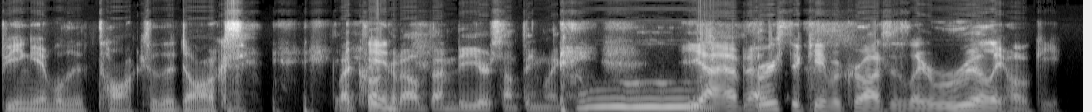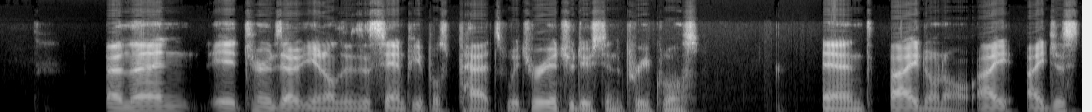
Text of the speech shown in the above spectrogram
being able to talk to the dogs. Like In- Crocodile Dundee or something like yeah at first it came across as like really hokey. And then it turns out you know there's the sand people's pets which were introduced in the prequels. And i don't know. I i just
